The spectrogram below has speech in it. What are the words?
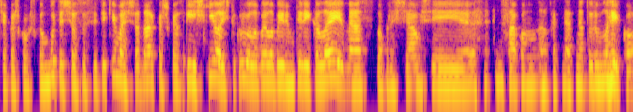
čia kažkoks skambutis, čia susitikimas, čia dar kažkas, kai iškyla iš tikrųjų labai labai rimti reikalai, mes paprasčiausiai sakom, kad net neturim laiko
